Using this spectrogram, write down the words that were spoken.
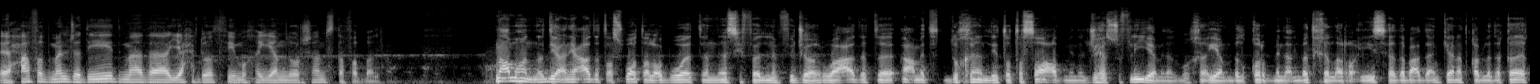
آه، حافظ ما الجديد؟ ماذا يحدث في مخيم نور شمس؟ تفضل. نعم مهند يعني عادت أصوات العبوات الناسفة للانفجار وعادت أعمدة الدخان لتتصاعد من الجهة السفلية من المخيم بالقرب من المدخل الرئيس. هذا بعد أن كانت قبل دقائق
